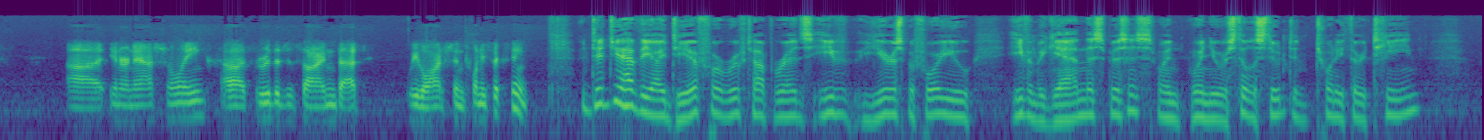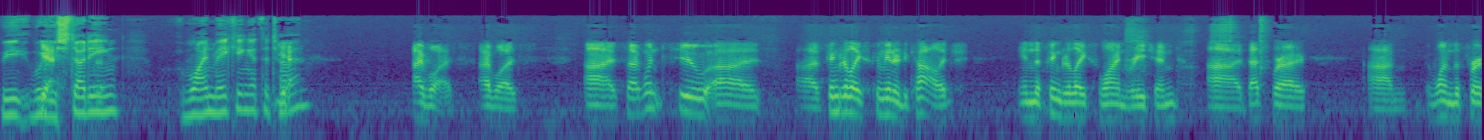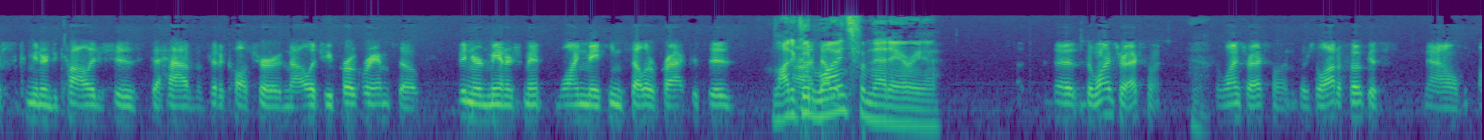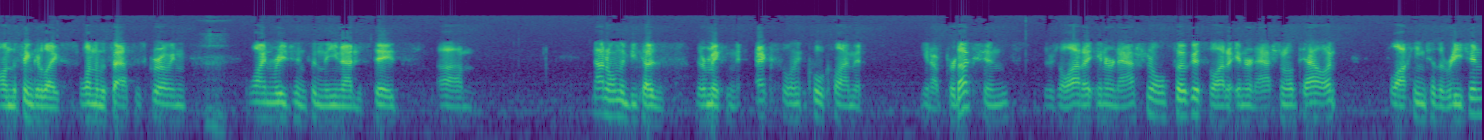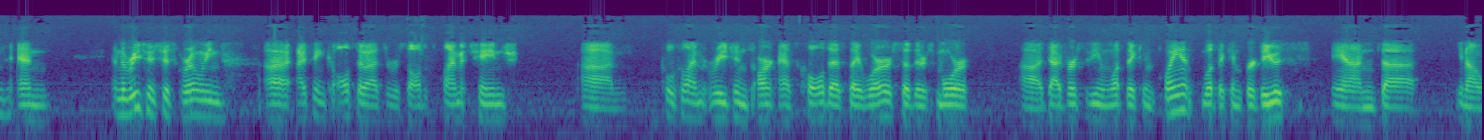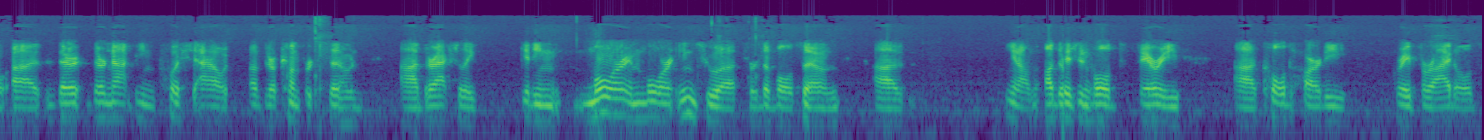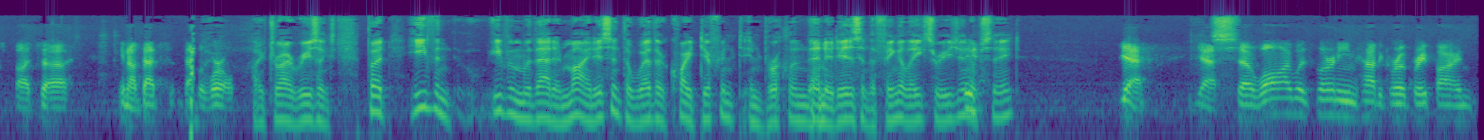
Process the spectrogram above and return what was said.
internationally uh, through the design that we launched in 2016. Did you have the idea for Rooftop Reds ev- years before you even began this business? When when you were still a student in 2013, were you, were you Yes. studying winemaking at the time? I was. I was. Uh, so I went to uh, uh, Finger Lakes Community College in the Finger Lakes wine region. Uh, that's where I, um, one of the first community colleges to have a viticulture enology program. So vineyard management, winemaking, cellar practices. A lot of Uh, good was- wines from that area. The the wines are excellent. The wines are excellent. There's a lot of focus now on the Finger Lakes, one of the fastest growing wine regions in the United States. Um, not only because they're making excellent cool climate, you know, productions. There's a lot of international focus, a lot of international talent flocking to the region, and and the region is just growing. Uh, I think also as a result of climate change. Um, cool climate regions aren't as cold as they were, so there's more uh, diversity in what they can plant, what they can produce, and uh, you know uh, they're they're not being pushed out of their comfort zone. Uh, they're actually getting more and more into a affordable zone. Uh, you know, other pigeonholed, very uh, cold hardy grape varietals, but uh, you know that's that's the world. Like dry Rieslings, but even even with that in mind, isn't the weather quite different in Brooklyn than it is in the Finger Lakes region of state? Yes, yes. So while I was learning how to grow grapevines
